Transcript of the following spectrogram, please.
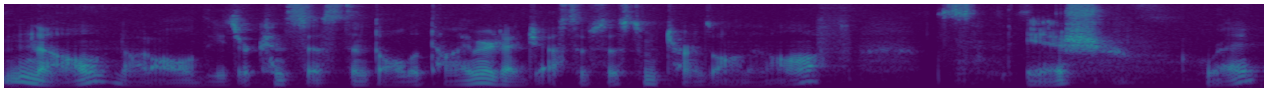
no, not all of these are consistent all the time. Your digestive system turns on and off, ish, right?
